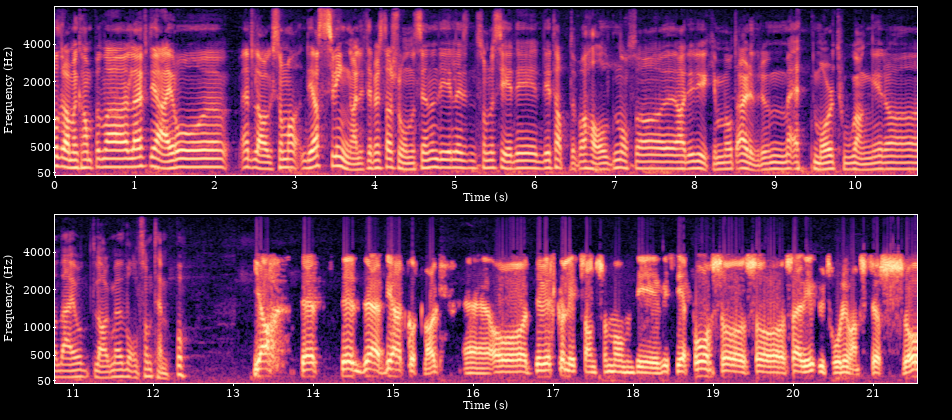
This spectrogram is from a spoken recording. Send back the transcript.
på Drammen-kampen, Leif? De er jo et lag som De har svinga litt i prestasjonene sine. De, liksom, som du sier, de, de tapte på Halden, og så har de ryket mot Elverum med ett mål to ganger. og Det er jo et lag med et voldsomt tempo. Ja, det, det, det, de har et godt lag. Eh, og det virker litt sånn som om de, hvis de er på, så, så, så er de utrolig vanskelig å slå.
